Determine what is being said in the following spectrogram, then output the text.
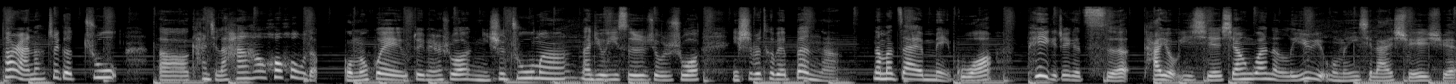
当然呢，这个“猪”呃看起来憨憨厚厚的，我们会对别人说：“你是猪吗？”那就意思就是说你是不是特别笨呢？那么，在美国，pig 这个词，它有一些相关的俚语，我们一起来学一学。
